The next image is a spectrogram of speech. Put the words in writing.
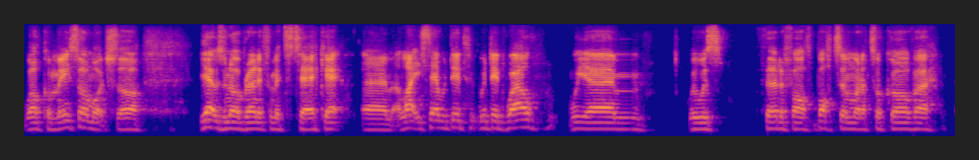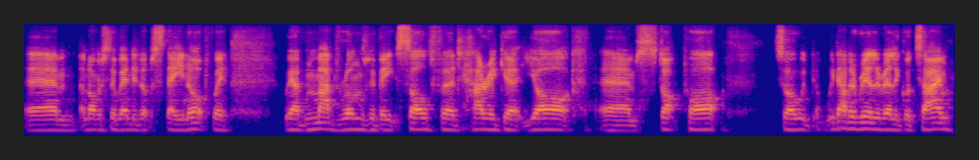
welcomed me so much. So, yeah, it was a no-brainer for me to take it. Um, and like you said, we did we did well. We um, we was third or fourth bottom when I took over, um, and obviously we ended up staying up. We we had mad runs. We beat Salford, Harrogate, York, um, Stockport. So we'd, we'd had a really really good time.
